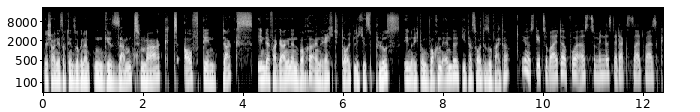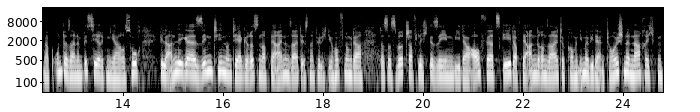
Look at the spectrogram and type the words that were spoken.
Wir schauen jetzt auf den sogenannten Gesamtmarkt, auf den DAX. In der vergangenen Woche ein recht deutliches Plus in Richtung Wochenende. Geht das heute so weiter? Ja, es geht so weiter. Vorerst zumindest der DAX zeitweise knapp unter seinem bisherigen Jahreshoch. Viele Anleger sind hin und her gerissen. Auf der einen Seite ist natürlich die Hoffnung da, dass es wirtschaftlich gesehen wieder aufwärts geht. Auf der anderen Seite kommen immer wieder enttäuschende Nachrichten.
